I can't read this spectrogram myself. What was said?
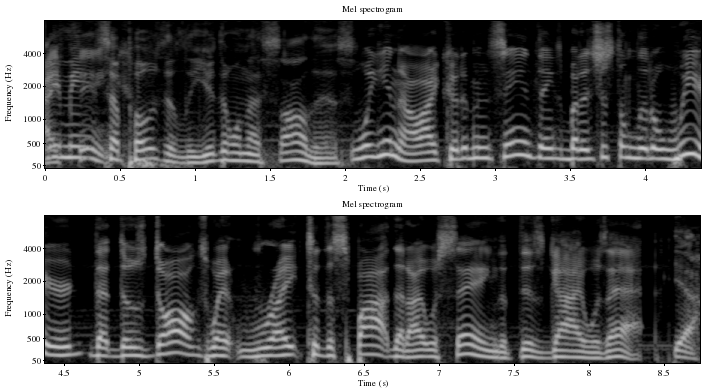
do you mean think- supposedly? You're the one that saw this. Well, you know, I could have been seeing things, but it's just a little weird that those dogs went right to the spot that I was saying that this guy was at. Yeah.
